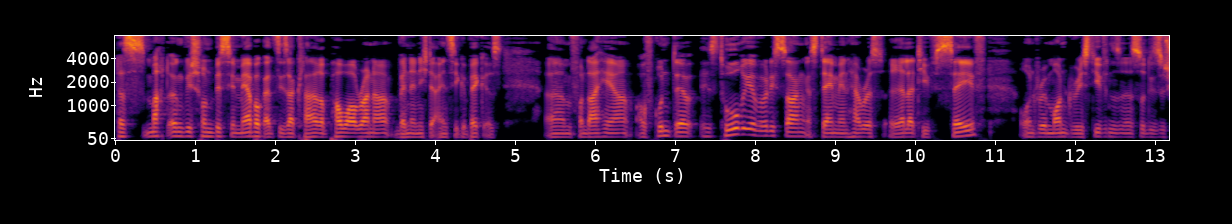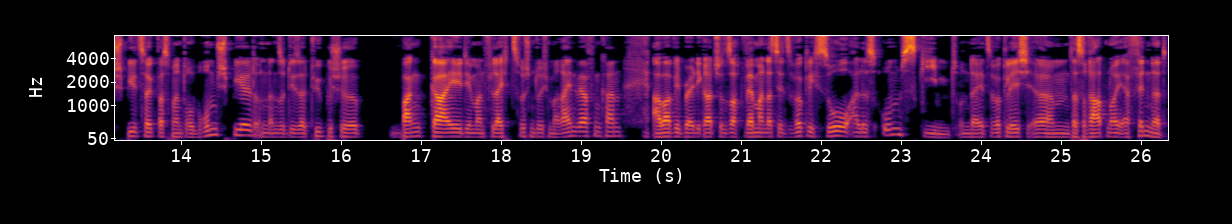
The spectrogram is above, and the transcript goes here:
Das macht irgendwie schon ein bisschen mehr Bock als dieser klare Power Runner, wenn er nicht der einzige Back ist. Ähm, von daher, aufgrund der Historie würde ich sagen, ist Damian Harris relativ safe. Und Ramondre Stevenson ist so dieses Spielzeug, was man drumrum spielt und dann so dieser typische Bankguy, den man vielleicht zwischendurch mal reinwerfen kann. Aber wie Brady gerade schon sagt, wenn man das jetzt wirklich so alles umschemt und da jetzt wirklich ähm, das Rad neu erfindet,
